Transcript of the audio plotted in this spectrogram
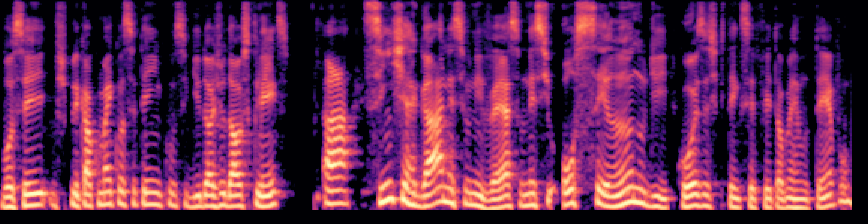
você explicar como é que você tem conseguido ajudar os clientes a se enxergar nesse universo, nesse oceano de coisas que tem que ser feito ao mesmo tempo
